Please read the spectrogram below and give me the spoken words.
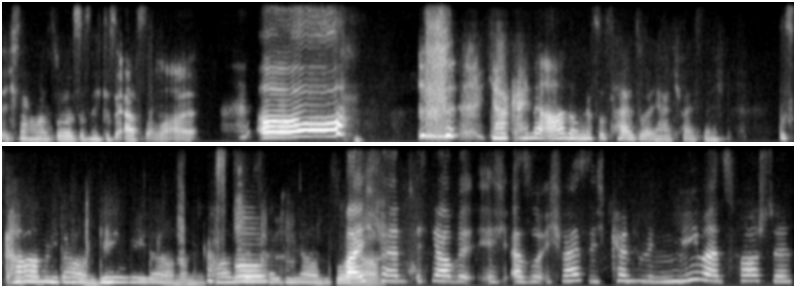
ich sage mal so, es ist nicht das erste Mal. Oh! Ja, keine Ahnung. Es ist halt so, ja, ich weiß nicht. Das kam wieder und ging wieder und dann kam es so. jetzt halt wieder und so. Weil ja. ich könnte, ich glaube, ich, also ich weiß nicht, ich könnte mir niemals vorstellen,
